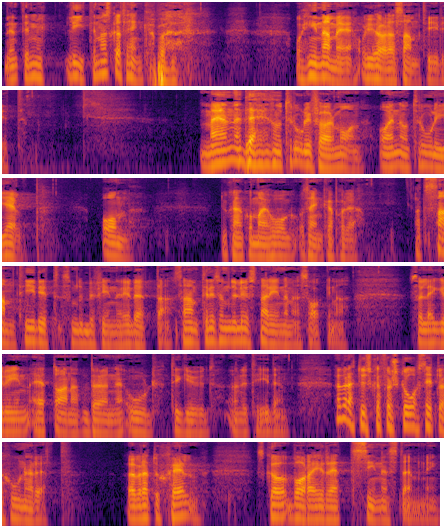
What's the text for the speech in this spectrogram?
det är inte mycket, lite man ska tänka på här och hinna med och göra samtidigt. Men det är en otrolig förmån och en otrolig hjälp om du kan komma ihåg och tänka på det. Att samtidigt som du befinner dig i detta, samtidigt som du lyssnar in de här sakerna, så lägger du in ett och annat böneord till Gud under tiden. Över att du ska förstå situationen rätt. Över att du själv ska vara i rätt sinnesstämning.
